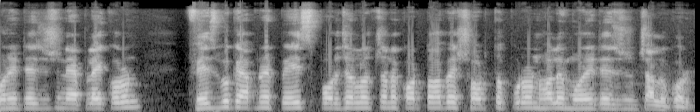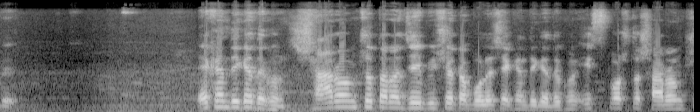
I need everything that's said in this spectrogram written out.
মনিটাইজেশন অ্যাপ্লাই করুন। ফেসবুকে আপনার পেজ পর্যালোচনা করতে হবে, শর্ত পূরণ হলে মনিটাইজেশন চালু করবে। এখান থেকে দেখুন সার অংশ তারা যে বিষয়টা বলেছে, এখান থেকে দেখুন, স্পষ্ট সার অংশ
